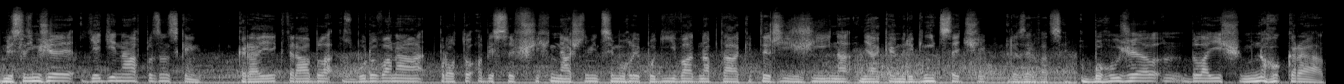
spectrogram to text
Myslím, že jediná v plzeňském kraji, která byla zbudovaná proto, aby se všichni návštěvníci mohli podívat na ptáky, kteří žijí na nějakém rybníce či rezervaci. Bohužel byla již mnohokrát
